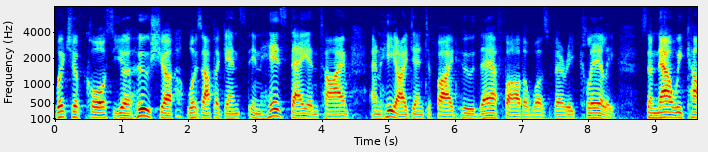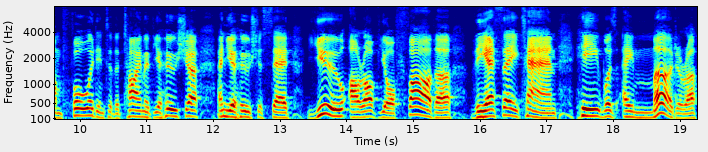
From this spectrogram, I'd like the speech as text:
which of course Yahusha was up against in his day and time, and he identified who their father was very clearly. So now we come forward into the time of Yahusha, and Yahusha said, You are of your father, the Satan. He was a murderer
